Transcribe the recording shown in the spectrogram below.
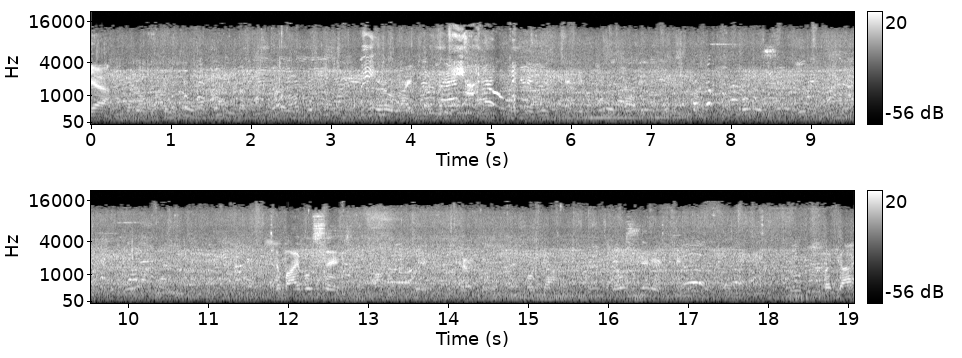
Yeah. The Bible says, before God. No sinner But God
